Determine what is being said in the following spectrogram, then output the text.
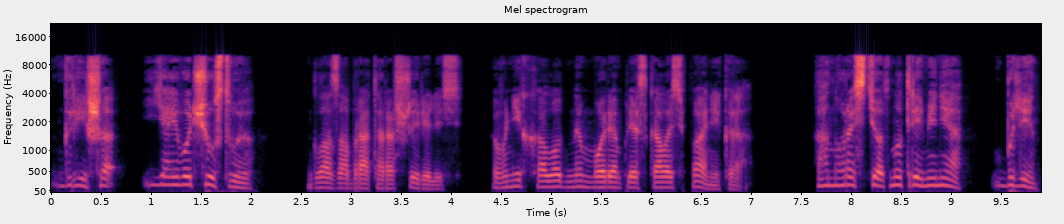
«Гриша, я его чувствую!» Глаза брата расширились. В них холодным морем плескалась паника. «Оно растет внутри меня! Блин,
